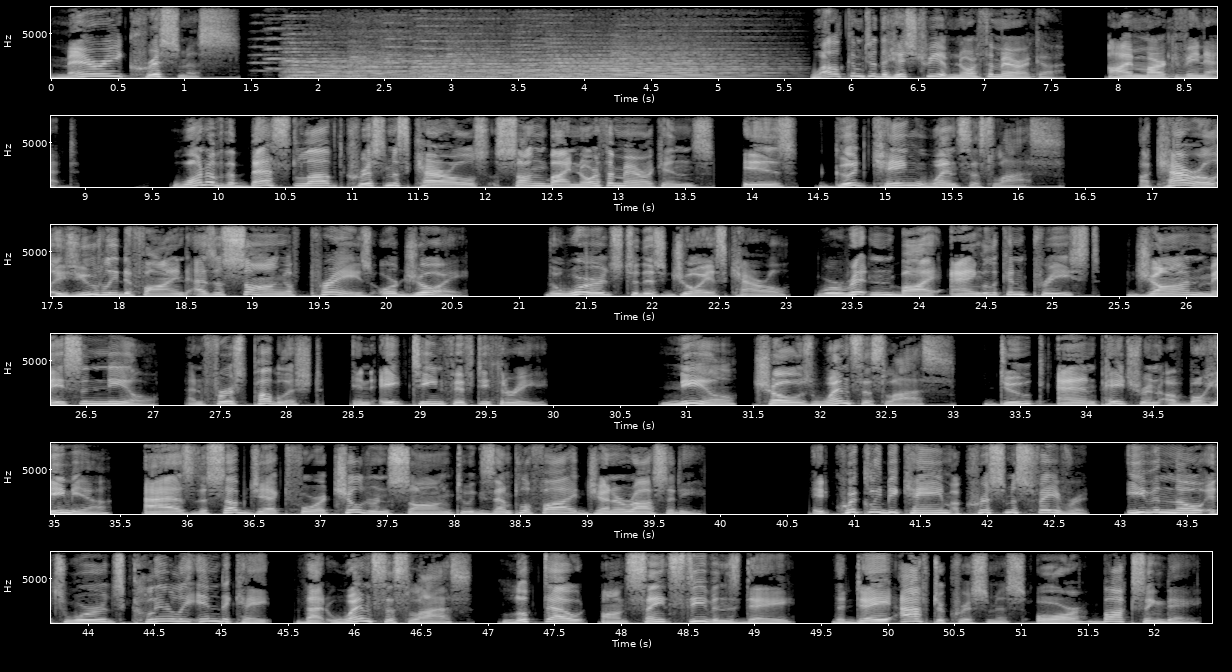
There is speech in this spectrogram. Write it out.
Merry Christmas! Welcome to the History of North America. I'm Mark Vinet. One of the best loved Christmas carols sung by North Americans is Good King Wenceslas. A carol is usually defined as a song of praise or joy. The words to this joyous carol were written by Anglican priest John Mason Neale and first published in 1853. Neale chose Wenceslas, Duke and patron of Bohemia, as the subject for a children's song to exemplify generosity. It quickly became a Christmas favorite, even though its words clearly indicate that Wenceslas looked out on St. Stephen's Day, the day after Christmas, or Boxing Day.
